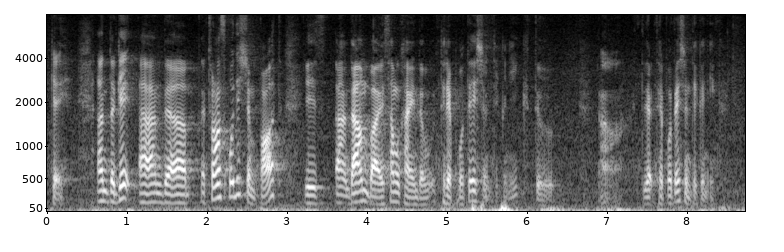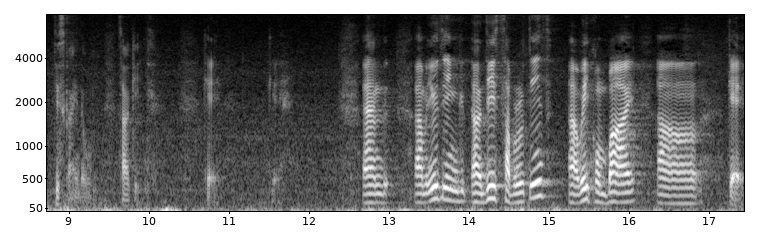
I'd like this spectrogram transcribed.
Okay, and the, get, and uh, the transposition part is uh, done by some kind of teleportation technique to uh, teleportation technique, this kind of circuit. Okay, okay, and um, using uh, these subroutines, uh, we combine. Okay,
